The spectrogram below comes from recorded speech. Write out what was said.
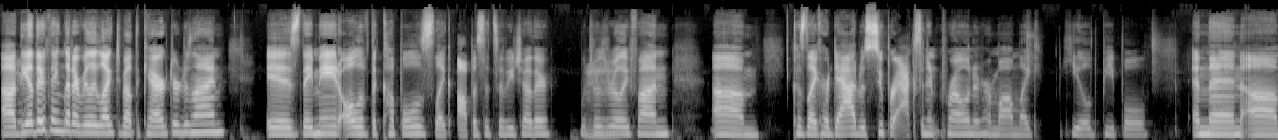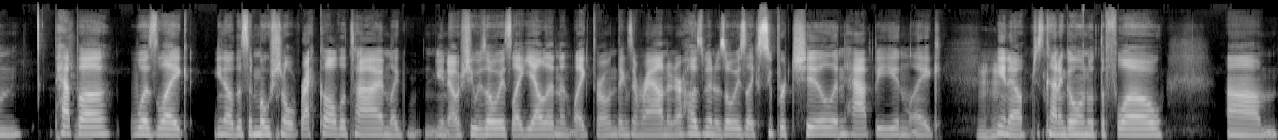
Uh, the other thing that I really liked about the character design is they made all of the couples like opposites of each other, which was Mm. really fun. Um, because like her dad was super accident prone and her mom like healed people, and then um, Pepa was like you know this emotional wreck all the time. Like you know she was always like yelling and like throwing things around, and her husband was always like super chill and happy and like Mhm. you know just kind of going with the flow. Um,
